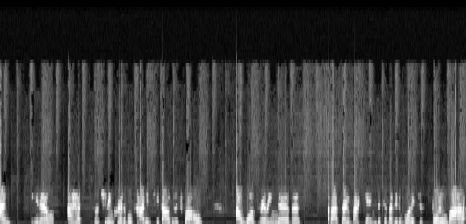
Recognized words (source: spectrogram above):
And, you know, I had such an incredible time in 2012. I was really nervous about going back in because I didn't want it to spoil that.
